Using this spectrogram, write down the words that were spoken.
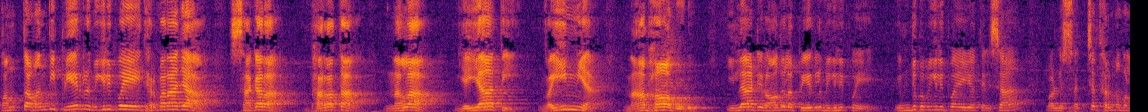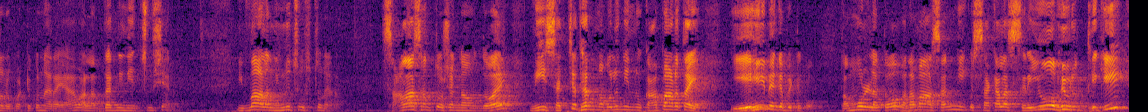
కొంతమంది పేర్లు మిగిలిపోయాయి. ధర్మరాజా సగర భరత నల యయాతి వైన్య నాభాగుడు ఇలాంటి రాజుల పేర్లు మిగిలిపోయాయి. ఎందుకు మిగిలిపోయాయో తెలుసా? వాళ్ళు సత్యధర్మములను పట్టుకున్నారయా వాళ్ళందరినీ నేను చూశాను. ఇవాళ నిన్ను చూస్తున్నాను. చాలా సంతోషంగా ఉందో నీ సత్యధర్మములు నిన్ను కాపాడతాయి. ఏమీ బెంగపెట్టుకో. తమ్ముళ్ళతో వనవాసం నీకు సకల శ్రేయోభివృద్ధికి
